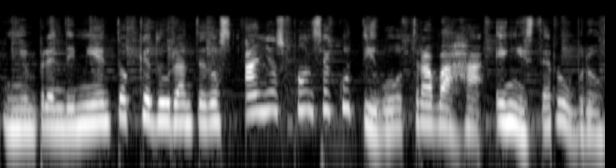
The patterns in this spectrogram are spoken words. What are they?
un emprendimiento que durante dos años consecutivos trabaja en este rubro.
